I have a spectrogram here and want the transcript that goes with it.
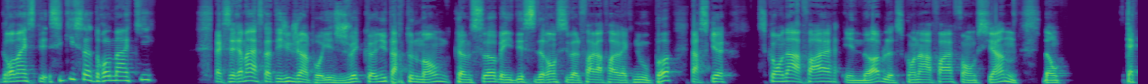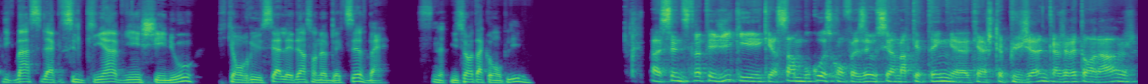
drôlement inspirant. C'est qui ça? Drôlement qui? C'est vraiment la stratégie que j'ai employée. Je vais être connu par tout le monde. Comme ça, ben, ils décideront s'ils veulent faire affaire avec nous ou pas. Parce que ce qu'on a à faire est noble. Ce qu'on a à faire fonctionne. Donc, techniquement, si, le client vient chez nous et qu'on réussit à l'aider dans son objectif, ben, notre mission est accomplie. Ah, c'est une stratégie qui, qui, ressemble beaucoup à ce qu'on faisait aussi en marketing euh, quand j'étais plus jeune, quand j'avais ton âge.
